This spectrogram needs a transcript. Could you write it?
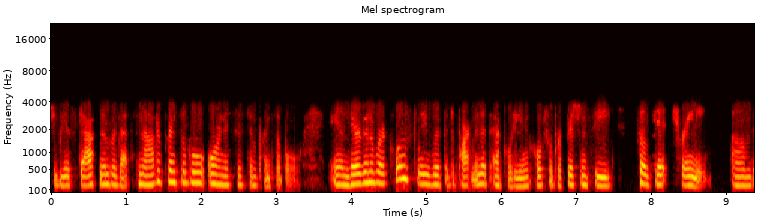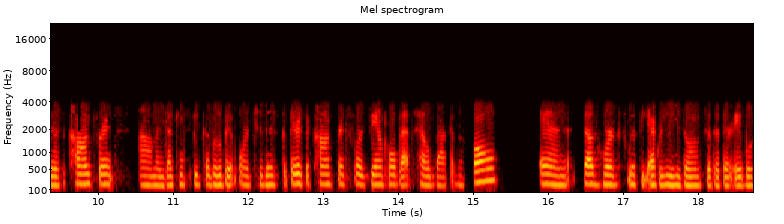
should be a staff member that's not a principal or an assistant principal. And they're going to work closely with the Department of Equity and Cultural Proficiency, so get training. Um, there's a conference, um, and Doug can speak a little bit more to this, but there's a conference, for example, that's held back in the fall. And Doug works with the equity liaisons so that they're able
